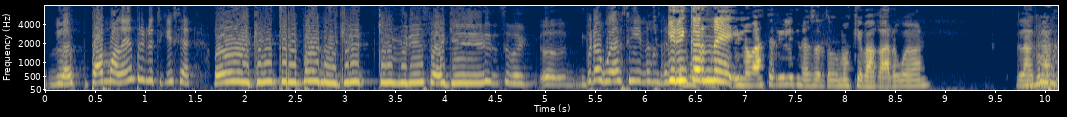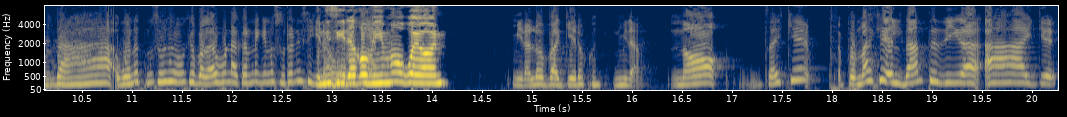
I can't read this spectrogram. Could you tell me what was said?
lo, estábamos adentro y los chiquillos decían, ay, quieren choripano, quieren, quieren vienesa, quieren... sopa-". Pura wea así, ¿Quieren como, carne? Y lo más terrible es que nosotros tuvimos que pagar, weón. La carne. ¿Verdad? Bueno, nosotros tenemos que pagar por una carne que nosotros ni siquiera... ni siquiera comimos, weón. Mira, los vaqueros, con- mira, no, ¿sabes qué? Por más que el Dante diga, ay, que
